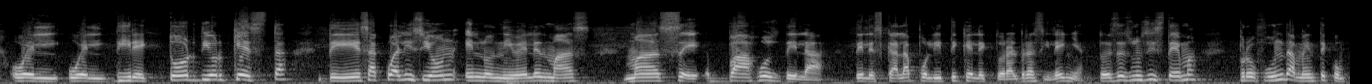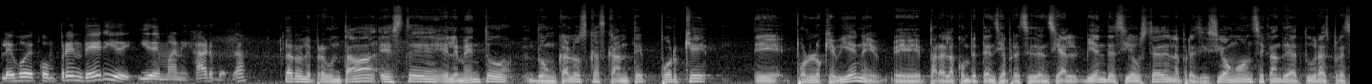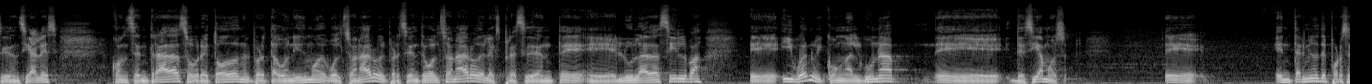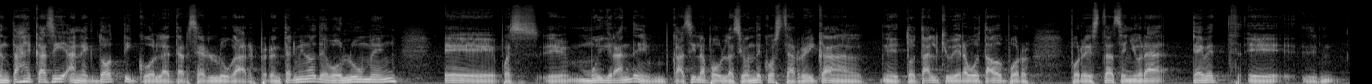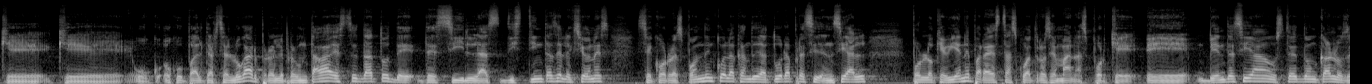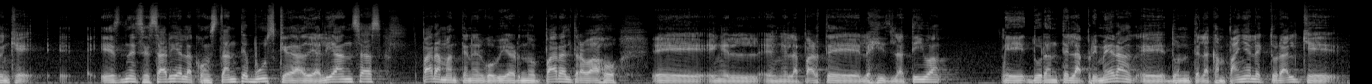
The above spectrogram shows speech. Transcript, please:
o el, o el director de orquesta de esa coalición en los niveles más, más eh, bajos de la, de la escala política electoral brasileña. Entonces es un sistema profundamente complejo de comprender y de, y de manejar, ¿verdad? Claro, le preguntaba este elemento, don Carlos Cascante, porque eh, por lo que viene eh, para la competencia presidencial. Bien decía usted en la precisión, 11 candidaturas presidenciales concentradas sobre todo en el protagonismo de Bolsonaro, el presidente Bolsonaro, del expresidente eh, Lula da Silva, y bueno, y con alguna, decíamos, en términos de porcentaje casi anecdótico la tercer lugar, pero en términos de volumen, eh, pues eh, muy grande, casi la población de Costa Rica eh, total que hubiera votado por, por esta señora Tebet, que, que, ocupa el tercer lugar. Pero le preguntaba estos datos de, si las distintas elecciones se corresponden con la candidatura presidencial por lo que viene para estas cuatro semanas. Porque bien decía usted, don Carlos, en que es necesaria la constante búsqueda de alianzas para mantener el gobierno, para el trabajo eh, en, la parte legislativa. Eh, durante la primera, eh, durante la campaña electoral que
